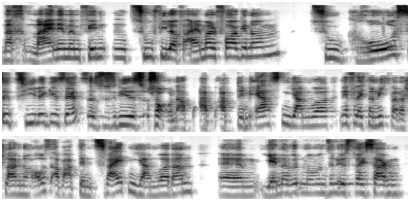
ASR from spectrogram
Nach meinem Empfinden zu viel auf einmal vorgenommen, zu große Ziele gesetzt. Also so dieses, so, und ab, ab, ab dem 1. Januar, ne, vielleicht noch nicht, weil da schlafe ich noch aus, aber ab dem 2. Januar dann, ähm, Jänner würden wir uns in Österreich sagen,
